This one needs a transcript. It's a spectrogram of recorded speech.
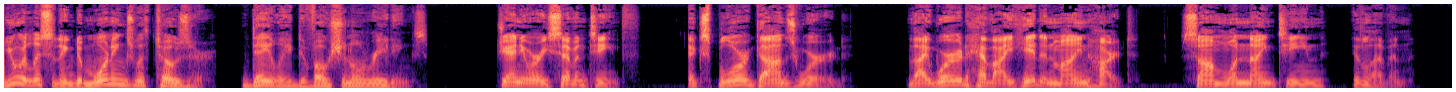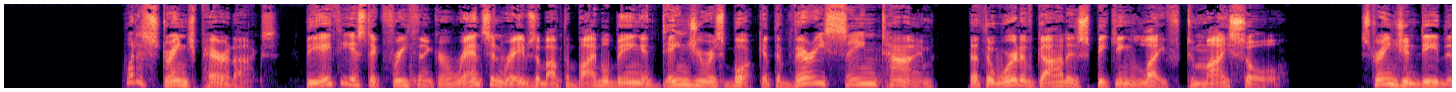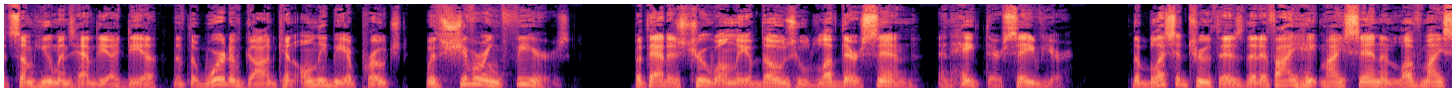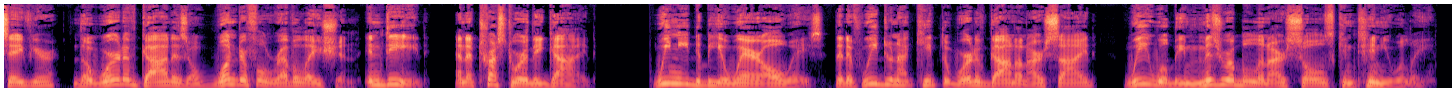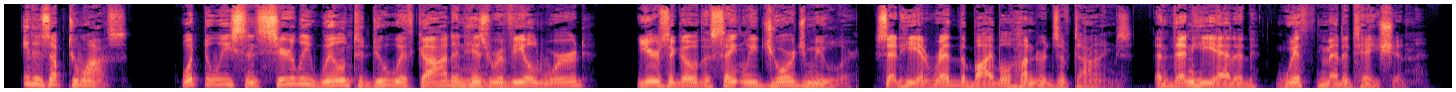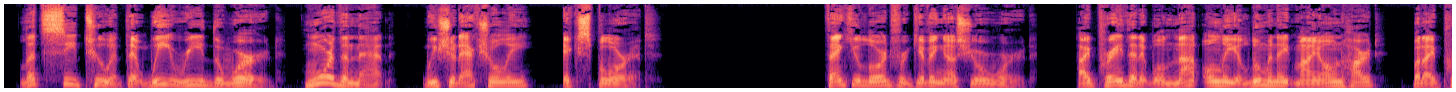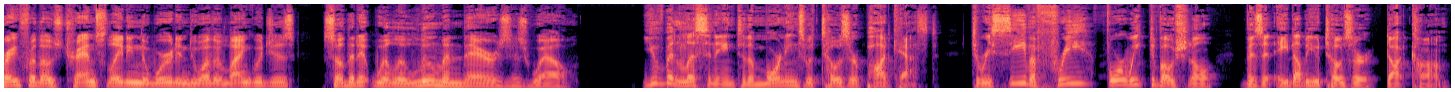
You are listening to Mornings with Tozer, daily devotional readings. January 17th. Explore God's Word. Thy word have I hid in mine heart. Psalm 119, 11. What a strange paradox. The atheistic freethinker rants and raves about the Bible being a dangerous book at the very same time that the Word of God is speaking life to my soul. Strange indeed that some humans have the idea that the Word of God can only be approached with shivering fears. But that is true only of those who love their sin and hate their Savior. The blessed truth is that if I hate my sin and love my Savior, the Word of God is a wonderful revelation, indeed, and a trustworthy guide. We need to be aware always that if we do not keep the Word of God on our side, we will be miserable in our souls continually. It is up to us. What do we sincerely will to do with God and His revealed Word? Years ago, the saintly George Mueller said he had read the Bible hundreds of times, and then he added, with meditation. Let's see to it that we read the Word. More than that, we should actually explore it. Thank you, Lord, for giving us your Word. I pray that it will not only illuminate my own heart, but I pray for those translating the word into other languages so that it will illumine theirs as well. You've been listening to the Mornings with Tozer podcast. To receive a free four week devotional, visit awtozer.com.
